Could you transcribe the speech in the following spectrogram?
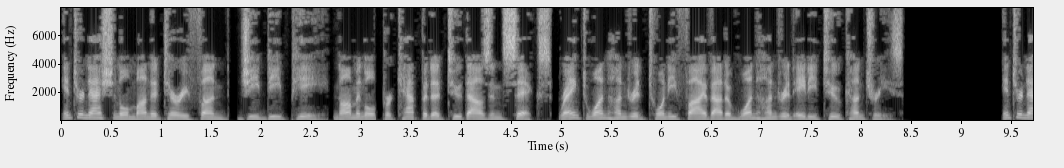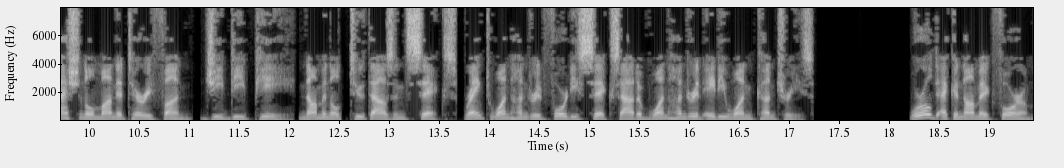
International Monetary Fund, GDP nominal per capita 2006, ranked 125 out of 182 countries. International Monetary Fund, GDP nominal 2006, ranked 146 out of 181 countries. World Economic Forum,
